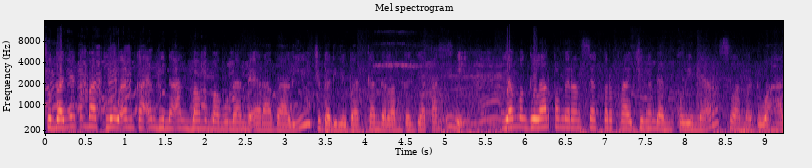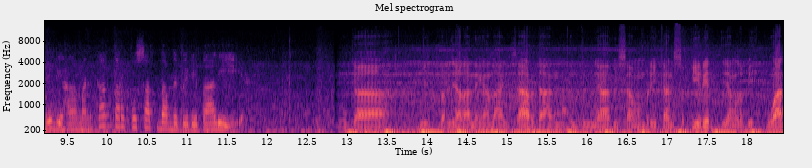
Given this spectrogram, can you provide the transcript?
Sebanyak 40 UMKM binaan Bank Pembangunan Daerah Bali juga dilibatkan dalam kegiatan ini yang menggelar pameran sektor kerajinan dan kuliner selama dua hari di halaman kantor pusat Bank BPD Bali. Semoga berjalan dengan lancar dan tentunya bisa memberikan spirit yang lebih kuat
